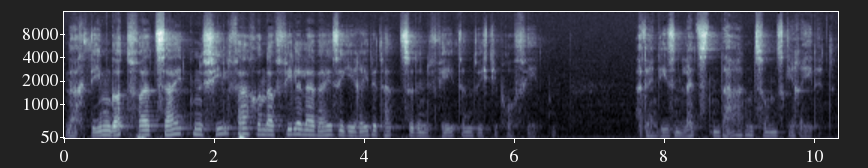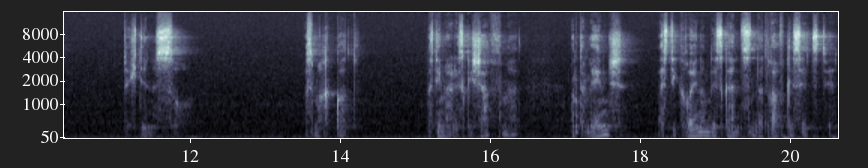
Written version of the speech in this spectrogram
Nachdem Gott vor Zeiten vielfach und auf vielerlei Weise geredet hat zu den Vätern durch die Propheten, hat er in diesen letzten Tagen zu uns geredet, durch den Sohn. Was macht Gott, nachdem er alles geschaffen hat und der Mensch als die Krönung des Ganzen darauf gesetzt wird?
